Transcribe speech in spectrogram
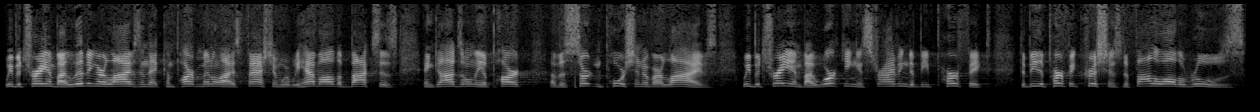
We betray Him by living our lives in that compartmentalized fashion where we have all the boxes and God's only a part of a certain portion of our lives. We betray Him by working and striving to be perfect, to be the perfect Christians, to follow all the rules,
